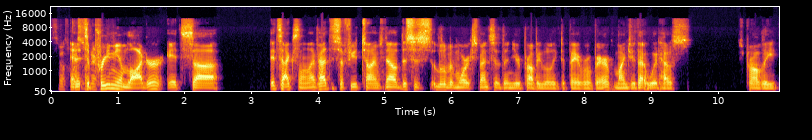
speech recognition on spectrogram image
Southwest And it's a premium lager. It's uh, it's excellent. I've had this a few times. Now this is a little bit more expensive than you're probably willing to pay, Robert. Mind you, that Woodhouse is probably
